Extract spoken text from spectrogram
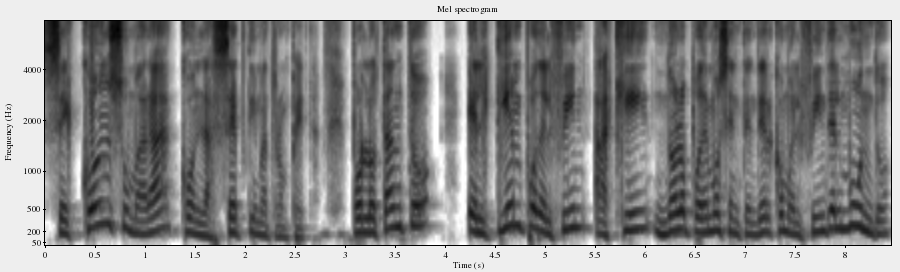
se consumará con la séptima trompeta. Por lo tanto, el tiempo del fin aquí no lo podemos entender como el fin del mundo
